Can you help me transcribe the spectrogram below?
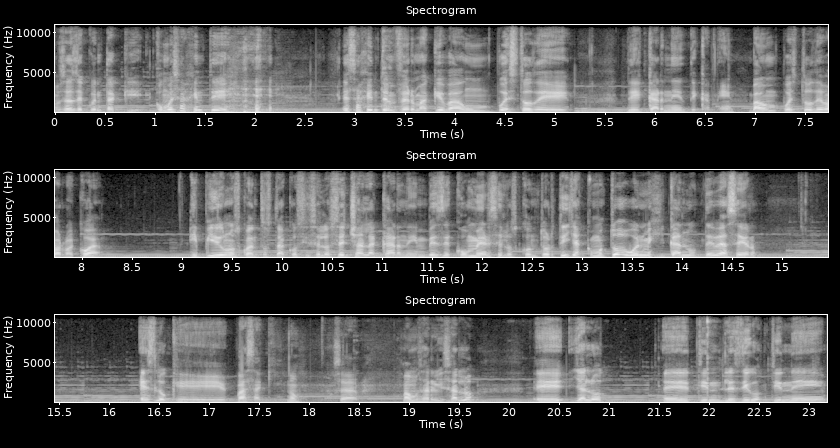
O sea, haz de cuenta que, como esa gente, esa gente enferma que va a un puesto de, de carne, de carne, va a un puesto de barbacoa y pide unos cuantos tacos y se los echa a la carne en vez de comérselos con tortilla, como todo buen mexicano debe hacer, es lo que pasa aquí, ¿no? O sea, vamos a revisarlo. Eh, ya lo, eh, les digo, tiene,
